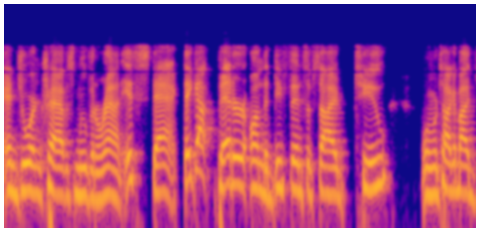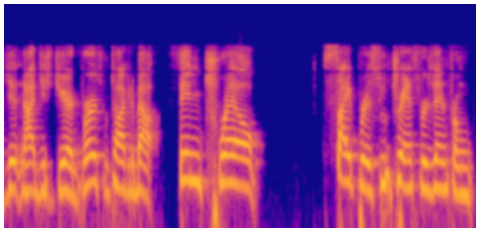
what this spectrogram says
and Jordan Travis moving around. It's stacked. They got better on the defensive side too. When we're talking about not just Jared Verse, we're talking about Fentrell Cypress, who transfers in from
